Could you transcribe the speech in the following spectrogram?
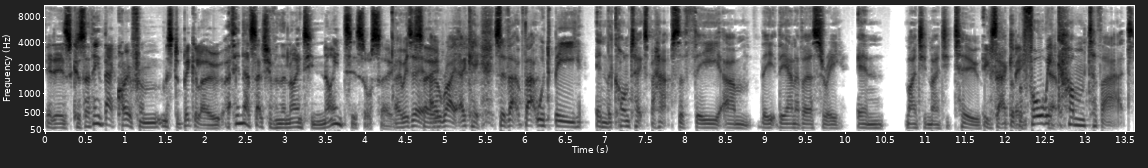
It is because I think that quote from Mr. Bigelow, I think that's actually from the 1990s or so. Oh, is it? So, oh, right. Okay. So that that would be in the context, perhaps, of the um the the anniversary in 1992. Exactly. But before we Yeah. come to that,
